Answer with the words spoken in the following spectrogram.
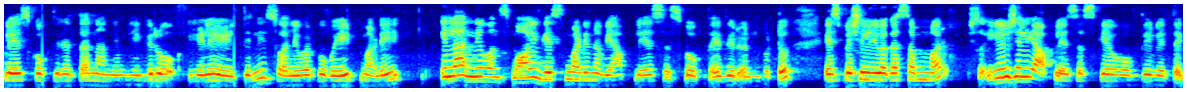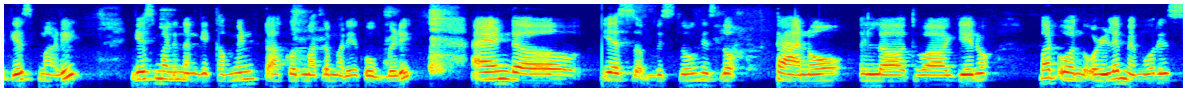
ಪ್ಲೇಸ್ಗೆ ಹೋಗ್ತೀರಿ ಅಂತ ನಾನು ನಿಮ್ಗೆ ಹೇಗಿರೋ ಹೇಳೇ ಹೇಳ್ತೀನಿ. ಸೊ ಅಲ್ಲಿವರೆಗೂ ವೆಯ್ಟ್ ಮಾಡಿ. ಇಲ್ಲ, ನೀವು ಒಂದು ಸ್ಮಾಲ್ ಗೆಸ್ಟ್ ಮಾಡಿ ನಾವು ಯಾವ ಪ್ಲೇಸಸ್ಗೆ ಹೋಗ್ತಾ ಇದ್ದೀರಿ ಅಂದ್ಬಿಟ್ಟು ಎಸ್ಪೆಷಲಿ ಇವಾಗ ಸಮ್ಮರ್ ಸೊ ಯೂಶಲಿ ಯಾವ ಪ್ಲೇಸಸ್ಗೆ ಹೋಗ್ತೀವಿ ಅಂತ ಗೆಸ್ಟ್ ಮಾಡಿ. ಗೆಸ್ಟ್ ಮಾಡಿ ನನಗೆ ಕಮೆಂಟ್ ಹಾಕೋದು ಮಾತ್ರ ಮರೆಯೋಕೆ ಹೋಗ್ಬೇಡಿ. ಆ್ಯಂಡ್ ಎಸ್ ಬಿಸಿಲು, ಗಿಸ್ಲು, ಟ್ಯಾನೋ, ಇಲ್ಲ ಅಥವಾ ಏನೋ. ಬಟ್ ಒಂದು ಒಳ್ಳೆ ಮೆಮೊರೀಸ್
